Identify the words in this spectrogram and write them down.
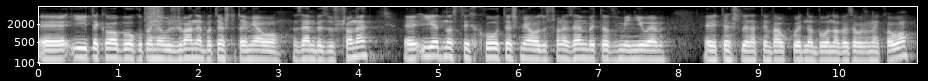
Yy, I te koło było kupione używane, bo też tutaj miało zęby złuszczone. Yy, I jedno z tych kół też miało złuszczone zęby, to wymieniłem. Yy, Też tutaj na tym wałku jedno było nowe założone koło.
